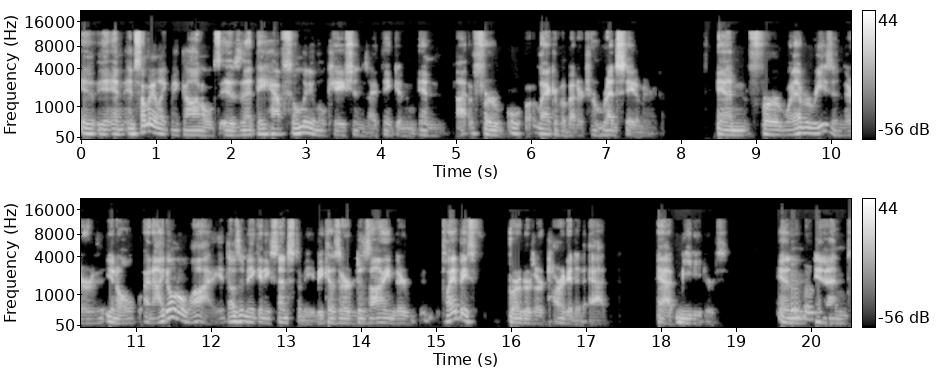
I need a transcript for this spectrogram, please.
and and somebody like McDonald's is that they have so many locations. I think in in uh, for lack of a better term, red state America, and for whatever reason, they're you know, and I don't know why. It doesn't make any sense to me because they're designed. They're plant based burgers are targeted at at meat eaters, and mm-hmm. and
